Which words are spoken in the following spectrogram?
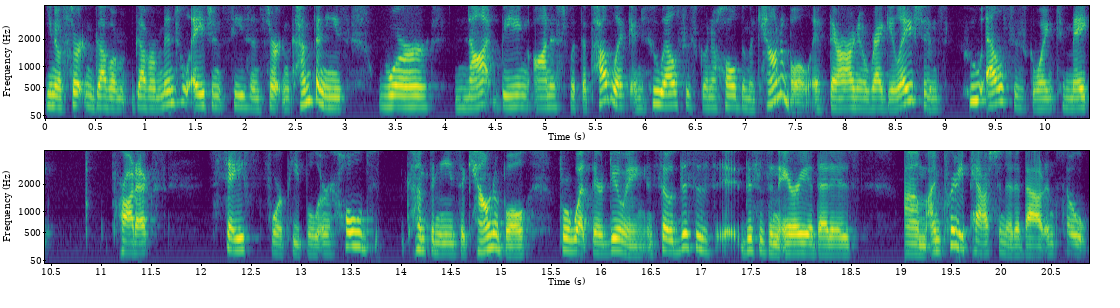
you know certain gov- governmental agencies and certain companies were not being honest with the public and who else is going to hold them accountable if there are no regulations who else is going to make products safe for people or hold companies accountable for what they're doing. And so this is this is an area that is um, I'm pretty passionate about. And so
